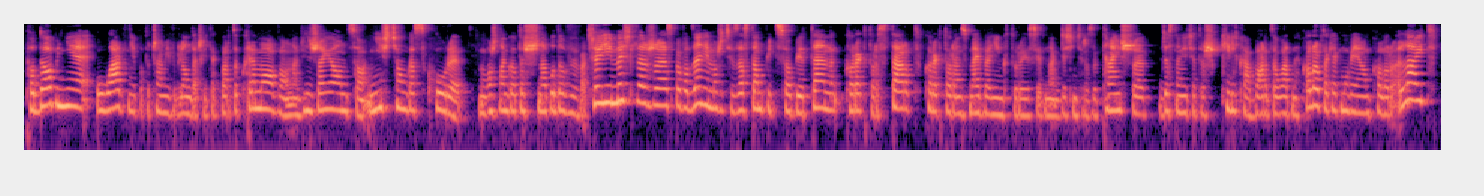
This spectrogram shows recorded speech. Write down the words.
Podobnie ładnie pod oczami wygląda, czyli tak bardzo kremowo, nawilżająco, nie ściąga skóry. Można go też nabudowywać. Czyli myślę, że z powodzeniem możecie zastąpić sobie ten korektor Start korektorem z Maybelline, który jest jednak 10 razy tańszy. Dostaniecie też kilka bardzo ładnych kolorów. Tak jak mówię, ja mam kolor Light.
